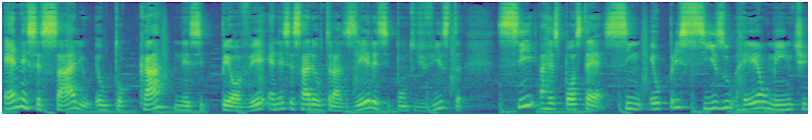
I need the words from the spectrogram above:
é necessário eu tocar nesse POV? É necessário eu trazer esse ponto de vista? Se a resposta é sim, eu preciso realmente,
